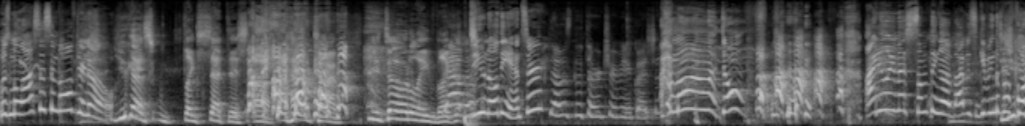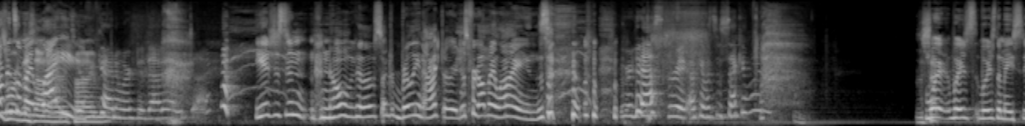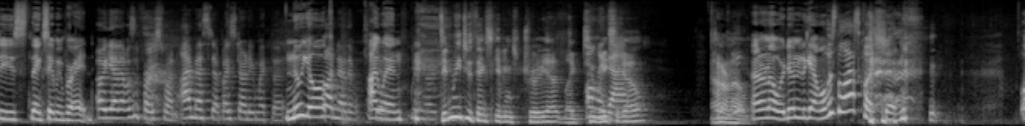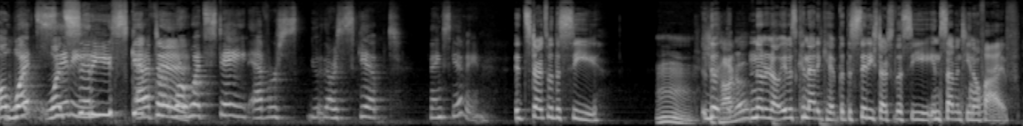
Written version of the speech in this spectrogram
Was molasses involved or no? You guys like set this up ahead of time. You totally like. That was- Do you know the answer? That was the third trivia question. Come on, don't. I knew I messed something up. I was giving the Did you guys performance work of my this out ahead of life. time? kind of worked it out ahead of time. You guys just didn't know because I was such a brilliant actor. I just forgot my lines. We're gonna ask three. Okay, what's the second one? The sec- Where, where's Where's the Macy's Thanksgiving parade? Oh yeah, that was the first one. I messed up by starting with the. New York. Well, no, the, I yeah, win. New York. Didn't we do Thanksgiving trivia like two Only weeks that. ago? I don't know. I don't know. We're doing it again. What was the last question? oh, what what city skipped ever, it? Or what state ever or skipped Thanksgiving? It starts with a C. The- Hmm. Chicago? no, no, no. It was Connecticut, but the city starts with a C in 1705.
